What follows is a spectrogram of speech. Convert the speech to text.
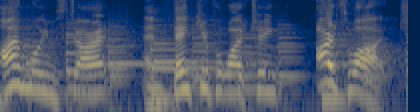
I'm William Starrett, and thank you for watching Arts WACH.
